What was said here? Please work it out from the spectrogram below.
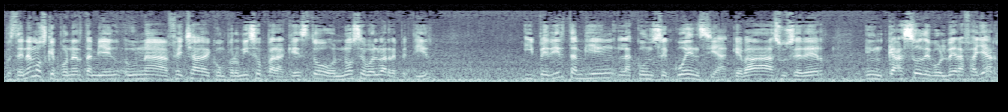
pues tenemos que poner también una fecha de compromiso para que esto no se vuelva a repetir y pedir también la consecuencia que va a suceder en caso de volver a fallar.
